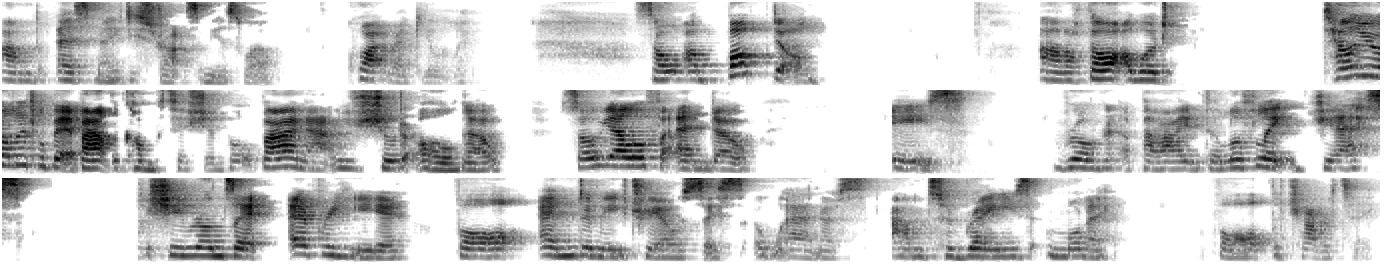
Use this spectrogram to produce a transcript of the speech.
And Esme distracts me as well quite regularly. So I bobbed on and I thought I would tell you a little bit about the competition, but by now you should all know. Sew Yellow for Endo is run by the lovely Jess. She runs it every year for endometriosis awareness and to raise money for the charity.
